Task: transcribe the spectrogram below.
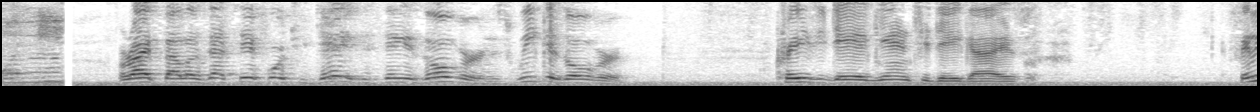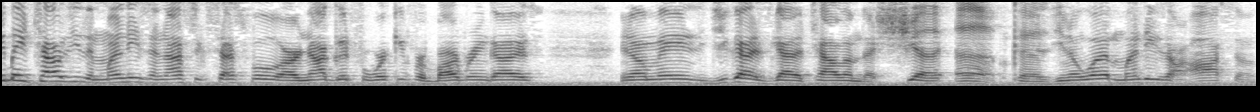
All right, fellas, that's it for today. This day is over. This week is over. Crazy day again today, guys. If anybody tells you that Mondays are not successful, are not good for working for barbering, guys, you know what I mean? You guys got to tell them to shut up. Because you know what? Mondays are awesome.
